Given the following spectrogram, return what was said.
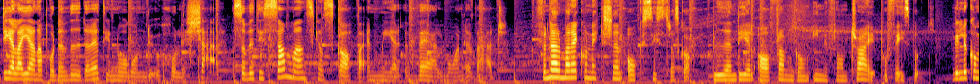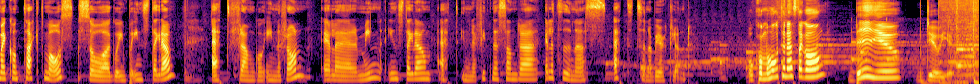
Dela gärna podden vidare till någon du håller kär så vi tillsammans kan skapa en mer välmående värld. För närmare connection och systraskap, bli en del av Framgång inifrån Tribe på Facebook. Vill du komma i kontakt med oss så gå in på Instagram, ett framgång inifrån eller min Instagram, ett inrefitnesssandra eller Tinas, ett Tina Björklund. Och kom ihåg till nästa gång, be you, do you.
